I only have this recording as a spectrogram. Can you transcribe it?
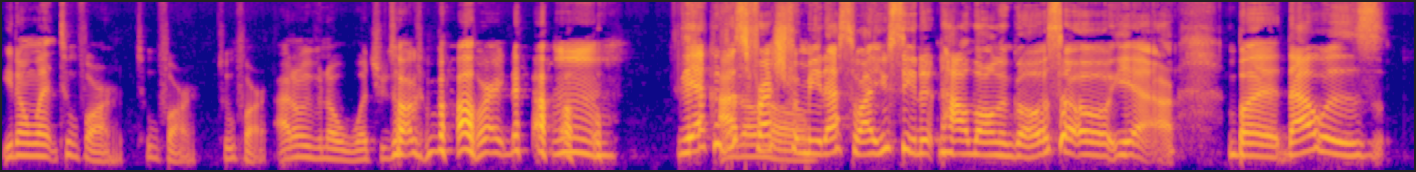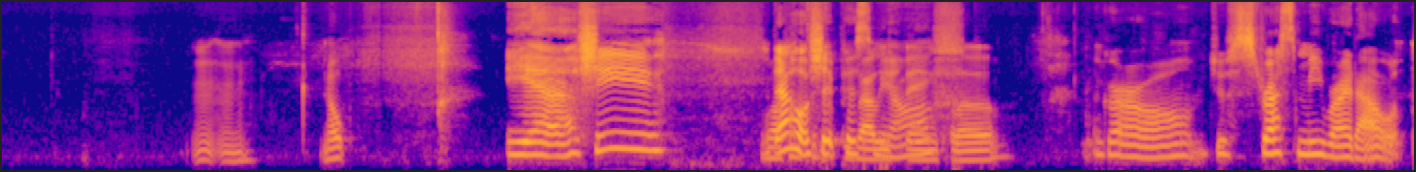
You don't went too far, too far, too far. I don't even know what you're talking about right now. mm. yeah because it's fresh for me that's why you seen it how long ago so yeah but that was Mm-mm. Nope. yeah she Welcome whole shit pissed me off. Club. girl just stressed me right out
